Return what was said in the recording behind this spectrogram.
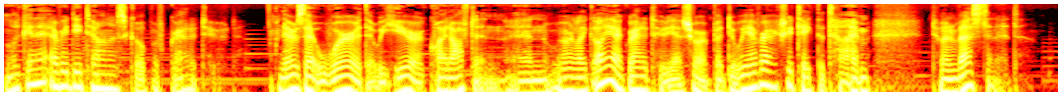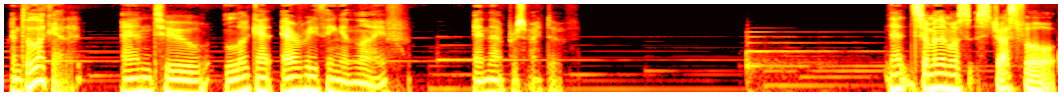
looking at every detail in a scope of gratitude. There's that word that we hear quite often, and we're like, oh, yeah, gratitude, yeah, sure. But do we ever actually take the time to invest in it and to look at it and to look at everything in life in that perspective? At some of the most stressful,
